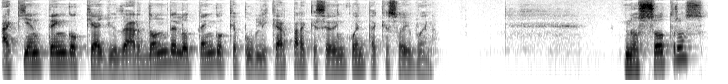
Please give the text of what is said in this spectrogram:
¿A quién tengo que ayudar? ¿Dónde lo tengo que publicar para que se den cuenta que soy bueno? Nosotros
